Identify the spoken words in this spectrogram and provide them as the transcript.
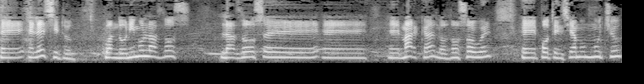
Eh, el éxito, cuando unimos las dos las dos eh, marcas, los dos software, potenciamos mucho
